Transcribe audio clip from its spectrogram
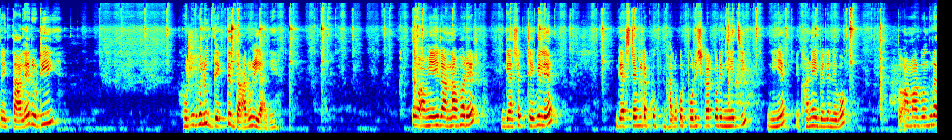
তো এই তালে রুটি হলুদ হলুদ দেখতে দারুণ লাগে। তো আমি এই রান্নাঘরের গ্যাসের টেবিলে গ্যাস টেবিলটা খুব ভালো করে পরিষ্কার করে নিয়েছি, নিয়ে এখানেই বেলে নেব। তো আমার বন্ধুরা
